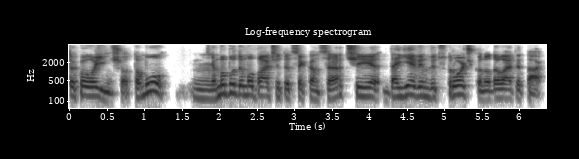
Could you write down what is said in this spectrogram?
такого іншого. Тому ми будемо бачити цей концерт. Чи дає він відстрочку? Ну давайте так.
